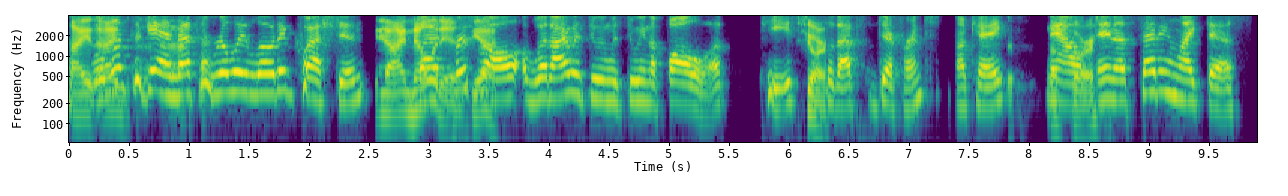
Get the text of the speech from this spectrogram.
i well, once I, again uh, that's a really loaded question. Yeah i know it is first yeah. of all what i was doing was doing a follow-up piece sure. so that's different okay? Now in a setting like this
